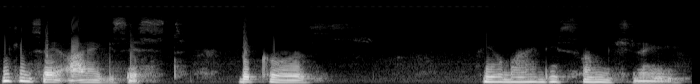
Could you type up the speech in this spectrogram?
We can say, I exist because your mind is functioning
